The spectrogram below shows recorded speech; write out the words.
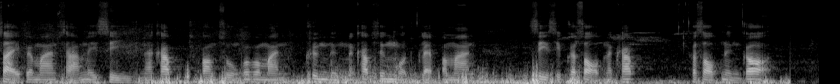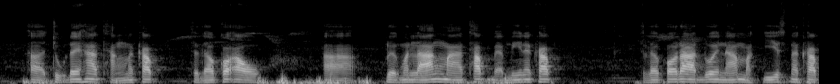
ใส่ประมาณ 3 ใน 4 นะครับ ความสูงก็ประมาณครึ่งหนึ่งนะครับ ซึ่งหมดแกลบประมาณ 40 กระสอบนะครับ กระสอบหนึ่งก็จุได้ 5 ถังนะครับ เสร็จแล้วก็เอาอาเปลือกมันล้างมาทับแบบนี้นะครับ เสร็จแล้วก็ราดด้วยน้ำหมักยีสต์นะครับ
